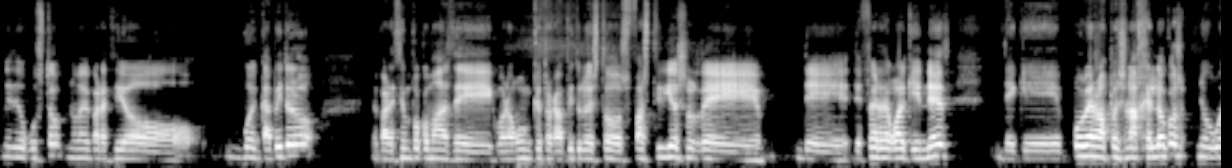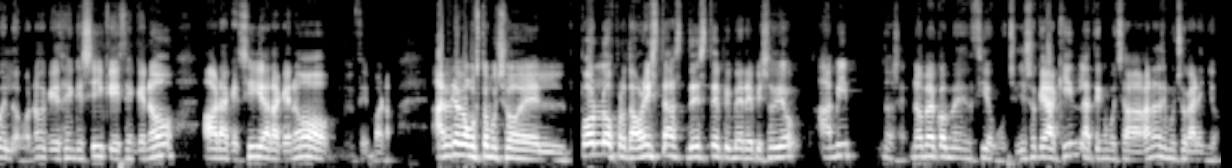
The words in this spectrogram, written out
me dio gusto, no me pareció un buen capítulo. Me pareció un poco más de, como algún que otro capítulo de estos fastidiosos de, de, de Fer de Walking Dead, de que vuelven a los personajes locos, no loco, ¿no? Que dicen que sí, que dicen que no, ahora que sí, ahora que no. En fin, bueno. A mí no me gustó mucho el. Por los protagonistas de este primer episodio, a mí, no sé, no me convenció mucho. Y eso que aquí la tengo muchas ganas y mucho cariño.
